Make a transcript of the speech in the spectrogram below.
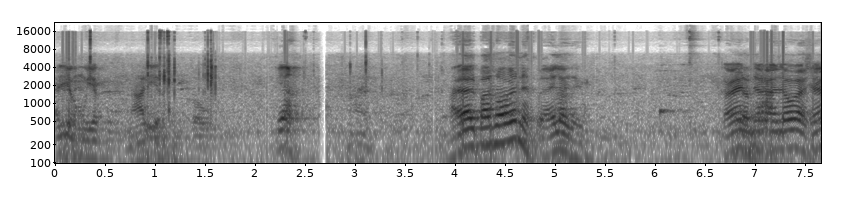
આજે હું એક નાળિયેર મૂકતો ક્યાં? હાલ પાછો આવે ને હાલ્યા જાય. કઈ જણા જોવે છે.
